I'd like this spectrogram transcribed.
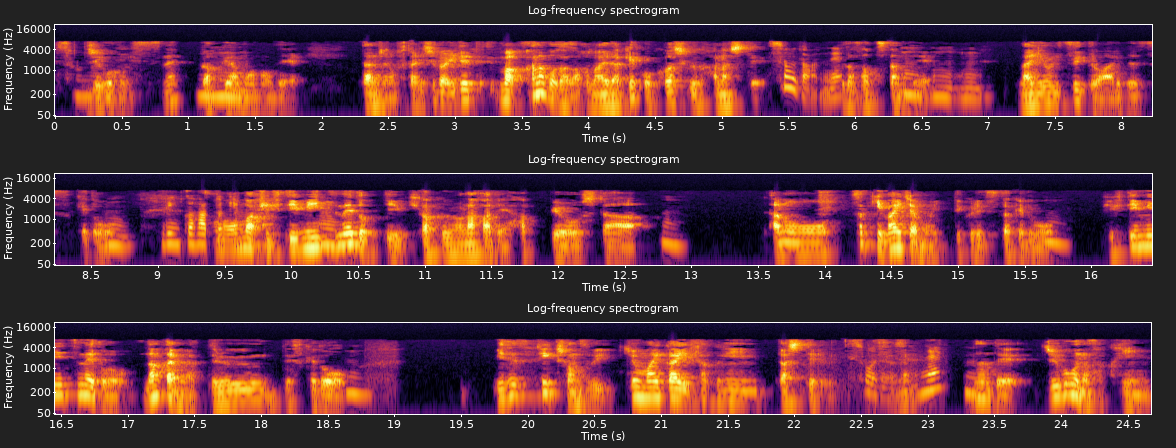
そうなん15分ですね。うん楽屋もので、男女の二人芝居入れて、まあ、かなこさんがこの間結構詳しく話してく。ださってたんで、うんうん内容についてはあれですけど、リンク貼っときます。50 minutes made っていう企画の中で発表した、うんあの、さっき舞ちゃんも言ってくれてたけど、うん50 minutes made 何回もやってるんですけど、うんミセスフィクションズ一応毎回作品出してるんですそうよね。ですよね。うなんで、15分の作品いっ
